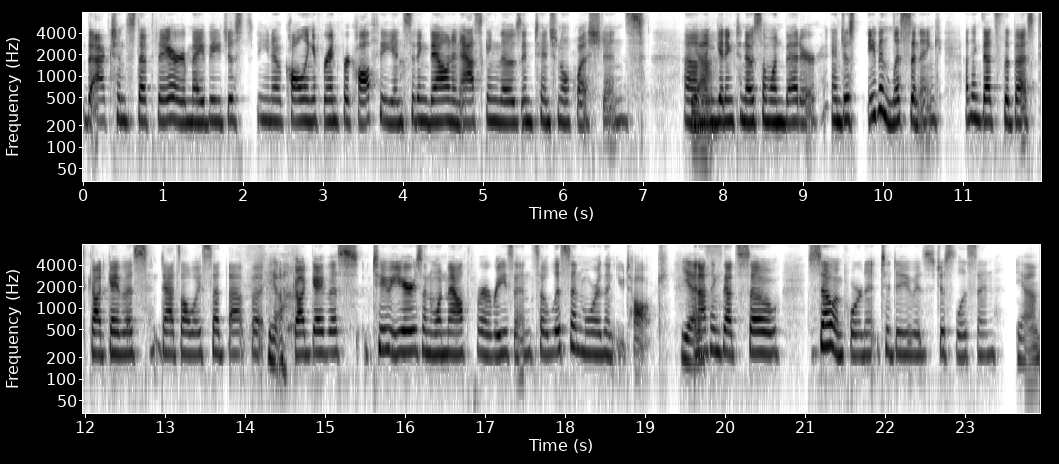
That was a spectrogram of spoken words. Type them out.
the action step there may be just, you know, calling a friend for coffee and sitting down and asking those intentional questions. Um, Yeah. and getting to know someone better and just even listening. I think that's the best. God gave us, dad's always said that, but Yeah. God gave us two ears and one mouth for a reason. So listen more than you talk. Yes. And I think that's so, so important to do is just listen. Yeah.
